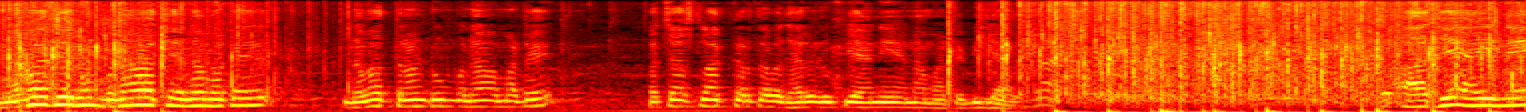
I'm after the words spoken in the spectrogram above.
નવા જે રૂમ બનાવવા છે એના માટે, નવા ત્રણ રૂમ બનાવવા માટે પચાસ લાખ કરતા વધારે રૂપિયાની એના માટે બીજા તો આજે આવીને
